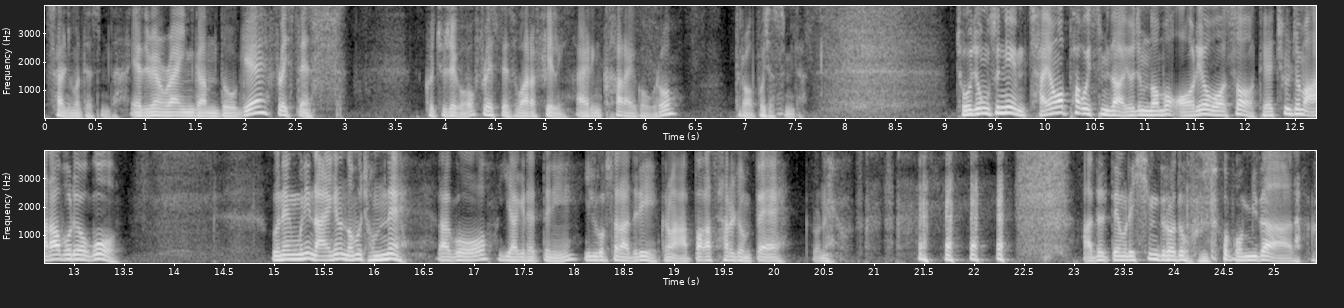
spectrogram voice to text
살지 못했습니다. 에드리안 라인 감독의 Flashdance 그 주제곡 Flashdance What a Feeling 아이린 카라의 곡으로 들어보셨습니다. 조종수님 자영업하고 있습니다. 요즘 너무 어려워서 대출 좀 알아보려고 은행문이 나에게는 너무 좁네 라고 이야기를 했더니 7살 아들이 그럼 아빠가 살을 좀 빼. 그러네요. 아들 때문에 힘들어도 웃어봅니다. 라고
